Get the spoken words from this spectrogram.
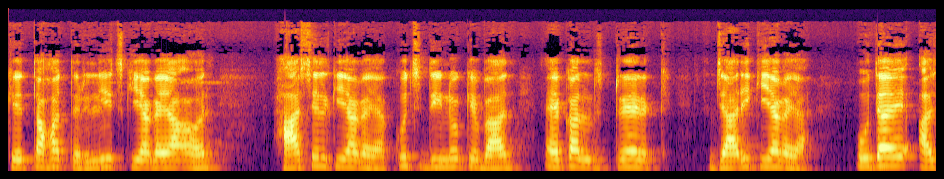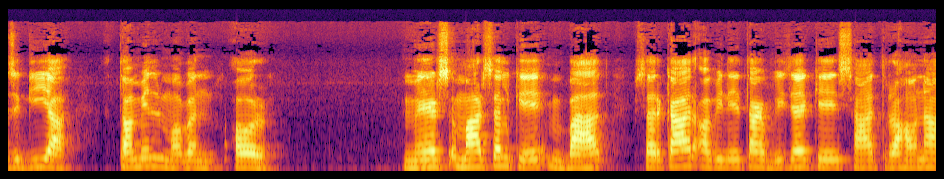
के तहत रिलीज़ किया गया और हासिल किया गया। कुछ दिनों के बाद एकल ट्रैक जारी किया गया। उदय अजगिया, तमिल मगन और मार्शल के बाद सरकार अभिनेता विजय के साथ रहना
